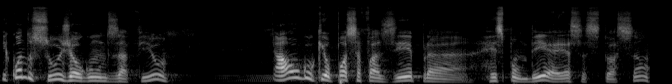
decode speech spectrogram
E quando surge algum desafio, algo que eu possa fazer para responder a essa situação?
